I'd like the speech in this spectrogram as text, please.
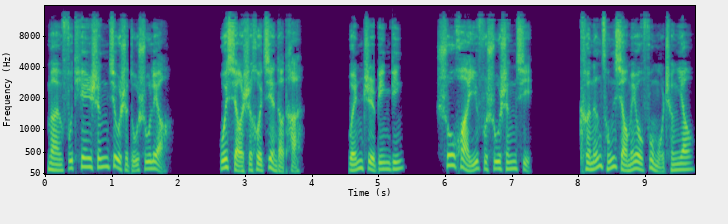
满夫天生就是读书料，我小时候见到他。文质彬彬，说话一副书生气，可能从小没有父母撑腰，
